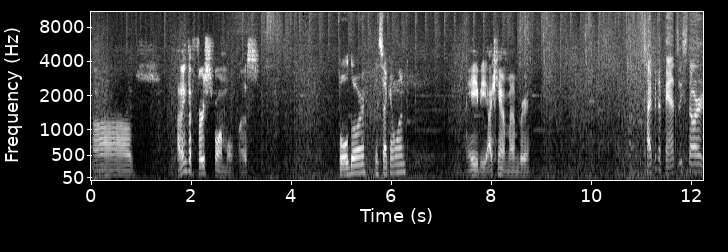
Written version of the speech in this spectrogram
Uh, I think the first form was Boldore, the second one? maybe. I can't remember. Type into Phantasy Star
